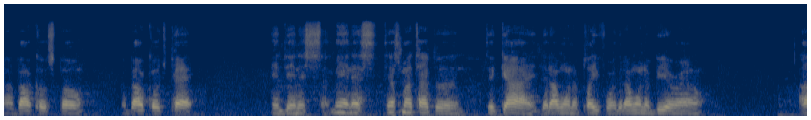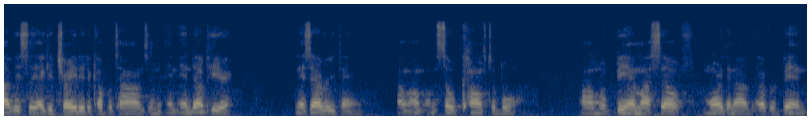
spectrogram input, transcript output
uh, about Coach Spo, about Coach Pat, and then it's man, that's that's my type of the guy that I want to play for, that I want to be around. Obviously, I get traded a couple times and, and end up here, and it's everything. I'm, I'm, I'm so comfortable um, with being myself more than I've ever been.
